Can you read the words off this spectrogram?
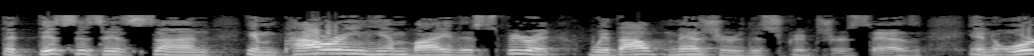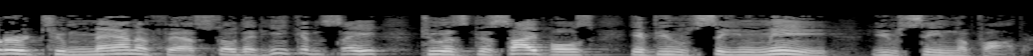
that this is his Son, empowering him by the Spirit without measure, the scripture says, in order to manifest so that he can say to his disciples, If you've seen me, you've seen the Father.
